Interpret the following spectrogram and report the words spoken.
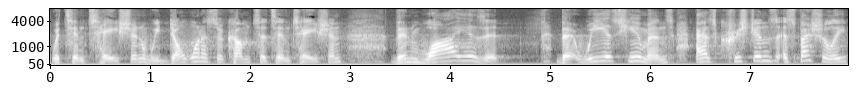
with temptation, we don't want to succumb to temptation, then why is it that we as humans, as Christians especially,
